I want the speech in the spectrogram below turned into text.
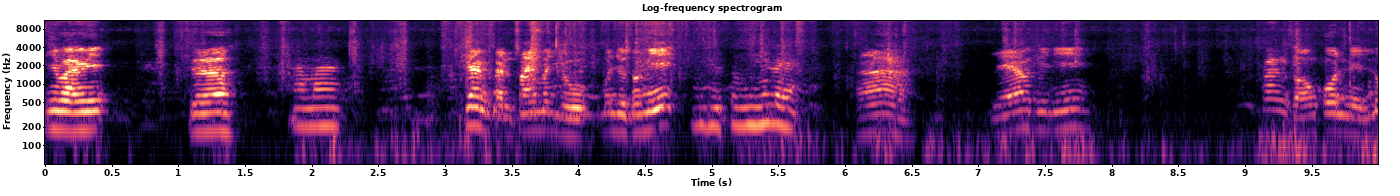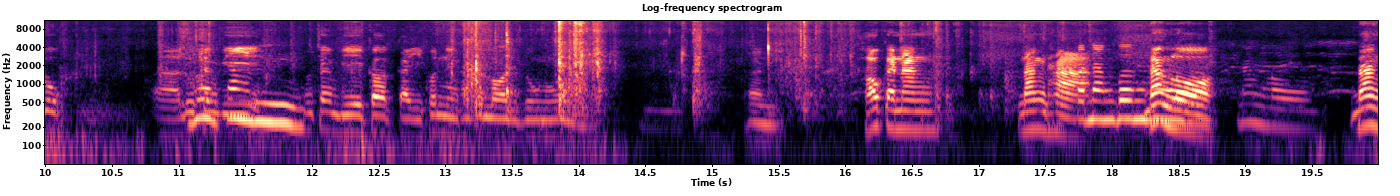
นี่มาอันนี้คือเอามาเครื่องปั่นไฟมันอยู่มันอยู่ตรงนี้ มันอยู่ตรงนี้แหละ อ่า แล้วทีนี้ช่างสองคนนี่ลูกอ่าลูกช่างบีลูกช่างบีก็ไก่คนหนึ่งเขาจะรออยู่ตรงนู้นอันเขาก็นั่งนั่งถาก็นั่งเบิ้งนั่งรอ นั่งรอนั่ง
